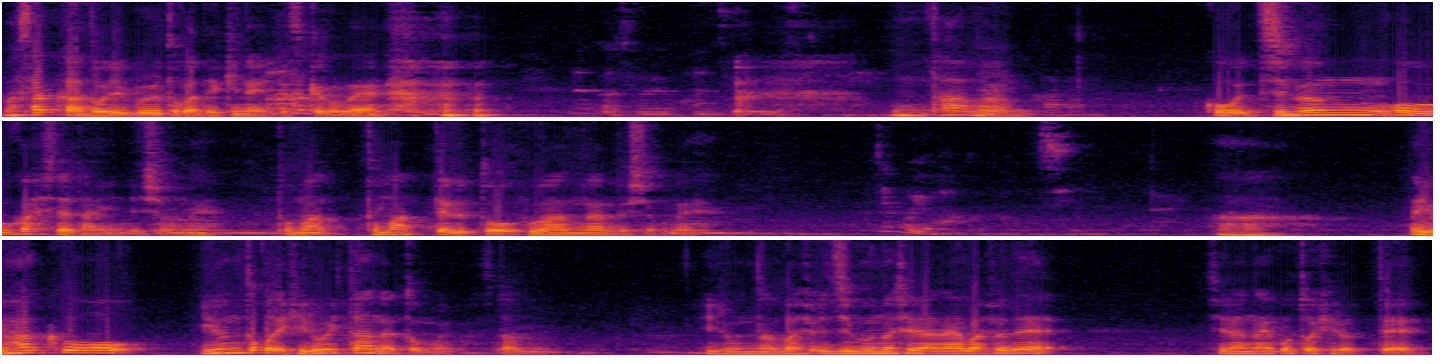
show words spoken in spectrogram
まあサッカードリブルとかできないんですけどね。なんかそういう感じですかね。うん多分こう自分を動かしてたいんでしょうねうん。止ま、止まってると不安なんでしょうね。うんでも余白が欲しいみたいああ余白をいろんなところで拾いたんだと思います、多な。分。いろんな場所、自分の知らない場所で知らないことを拾って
